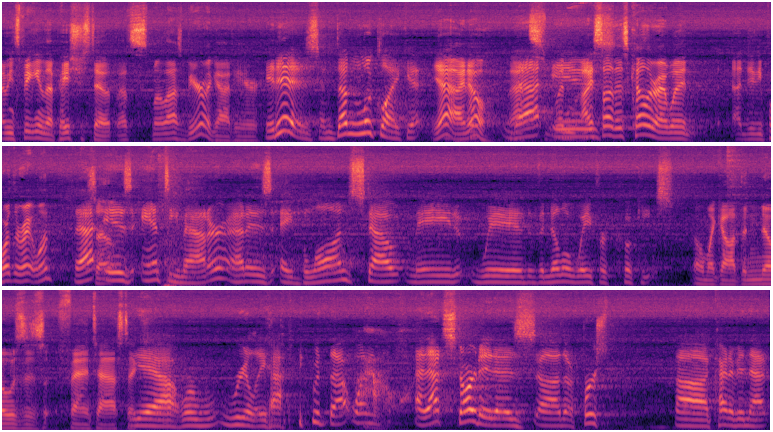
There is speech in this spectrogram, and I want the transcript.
I mean, speaking of that pastry stout, that's my last beer I got here. It is, and doesn't look like it. Yeah, I know. That That's when I saw this color, I went, uh, did he pour the right one? That So- is antimatter. That is a blonde stout made with vanilla wafer cookies. Oh my God, the nose is fantastic. Yeah, we're really happy with that one. Wow. And that started as uh, the first uh, kind of in that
